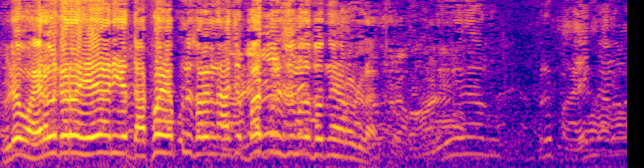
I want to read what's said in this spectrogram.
व्हिडिओ व्हायरल करा हे आणि हे दाखवा या पोलीसवाल्यांना अजिबात पोलिसची मदत होत नाही या रोडला. 买。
